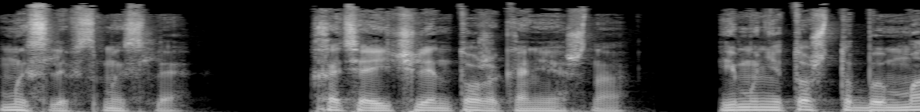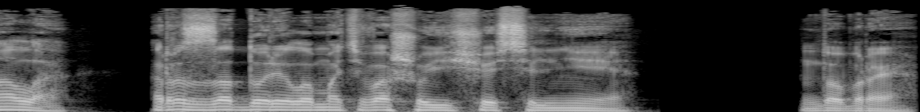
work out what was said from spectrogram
Мысли в смысле. Хотя и член тоже, конечно. Ему не то чтобы мало, раззадорило мать вашу еще сильнее. Доброе.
